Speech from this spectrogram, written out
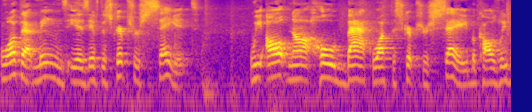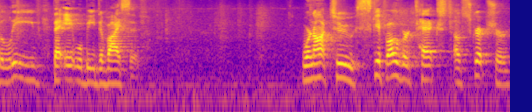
What that means is if the Scriptures say it, we ought not hold back what the Scriptures say because we believe that it will be divisive. We're not to skip over texts of Scripture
